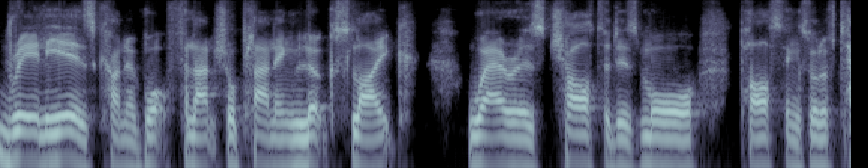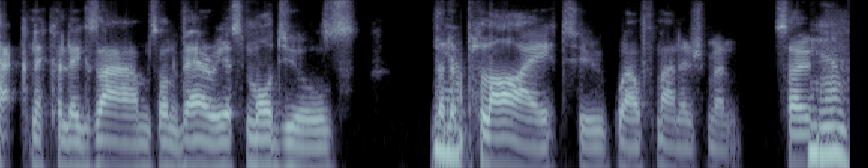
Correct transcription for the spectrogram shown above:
really is kind of what financial planning looks like whereas chartered is more passing sort of technical exams on various modules that yeah. apply to wealth management so yeah.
